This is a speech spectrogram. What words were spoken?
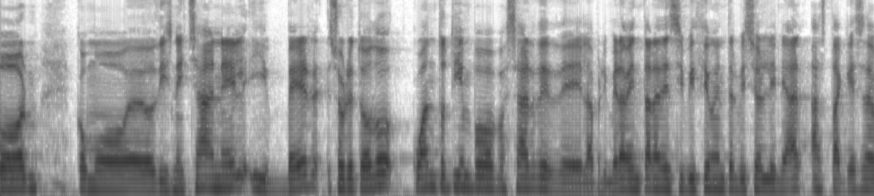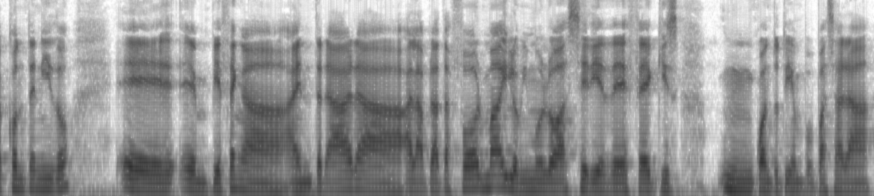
Freeform como eh, Disney Channel y ver sobre todo cuánto tiempo va a pasar desde la primera ventana de exhibición en televisión lineal hasta que esos contenidos eh, empiecen a, entrar a, la plataforma y lo mismo las series de FX, mm, cuánto tiempo pasará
